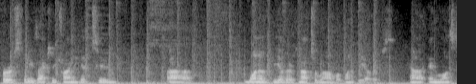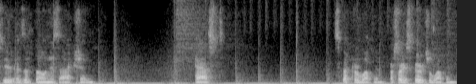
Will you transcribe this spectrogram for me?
first. But he's actually trying to get to uh, one of the others, not to Rom, but one of the others, uh, and wants to, as a bonus action, cast spectral weapon, or sorry, spiritual weapon.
